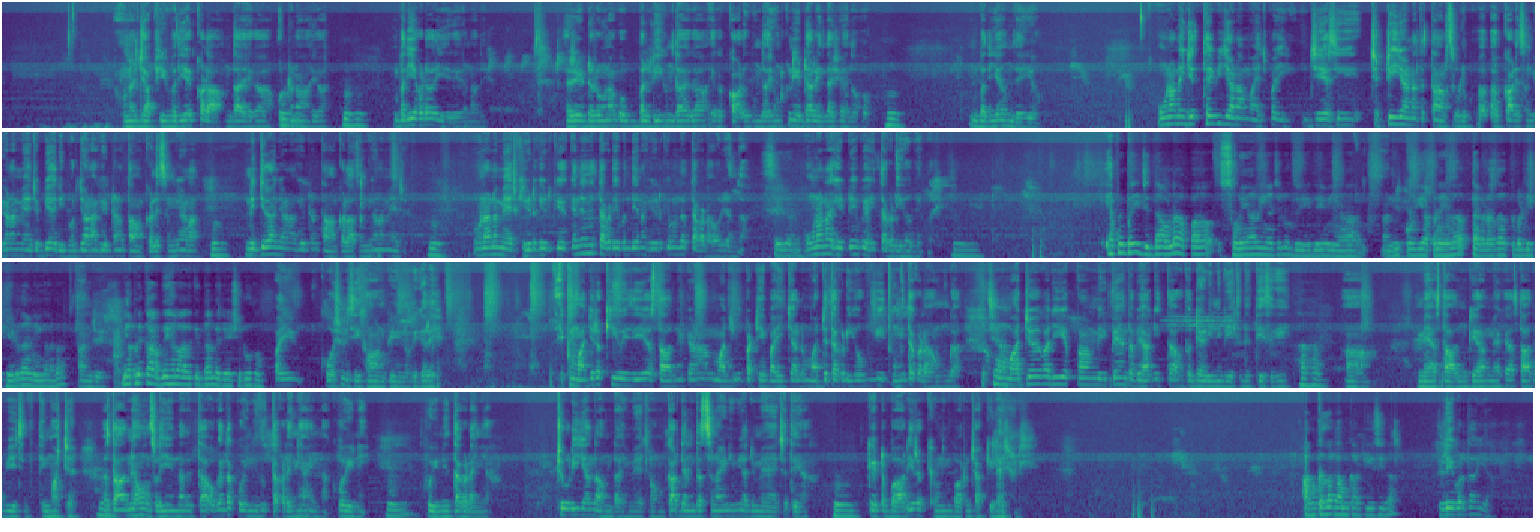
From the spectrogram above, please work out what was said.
ਉਹਨਾਂ ਜਾਫੀ ਵਧੀਆ ਘੜਾ ਹੁੰਦਾ ਹੈਗਾ ਉੱਡਣਾ ਹੈਗਾ। ਹੂੰ ਹੂੰ। ਵਧੀਆ ਖਿਡਾਰੀ ਸੀਗੇ ਉਹਨਾਂ ਦੇ। ਰੇਡਰ ਉਹਨਾਂ ਕੋਲ ਬੱਲੀ ਹੁੰਦਾ ਹੈਗਾ ਇੱਕ ਕਾਲੂ ਹੁੰਦਾ ਸੀ ਹੁਣ ਕੈਨੇਡਾ ਰਹਿੰਦਾ ਸ਼ਾਇਦ ਉਹ। ਹੂੰ। ਵਧੀਆ ਹੁੰਦੇ ਸੀ ਉਹ। ਉਹਨਾਂ ਨੇ ਜਿੱਥੇ ਵੀ ਜਾਣਾ ਮੈਚ ਭਾਈ ਜੇ ਅਸੀਂ ਚਿੱਟੀ ਜਾਣਾ ਤੇ ਤਾਂ ਰਸੂਲ ਕਾਲੇ ਸੰਘਿਆਂ ਨਾਲ ਮੈਚ ਬਿਹਾਰੀਪੁਰ ਜਾਣਾ ਖੇਡਣ ਤਾਂ ਕਾਲੇ ਸੰਘਿਆਂ ਨਾਲ ਹੂੰ। ਨਿੱਜਰਾਂ ਜਾਣਾ ਖੇਡਣ ਤਾਂ ਕਾਲਾ ਸੰਘਿਆਂ ਨਾਲ ਮੈਚ ਹੂੰ। ਉਹਨਾਂ ਨਾਲ ਮੈਚ ਖੇਡ ਖੇਡ ਕੇ ਕਹਿੰਦੇ ਹੁੰਦੇ ਤਗੜੇ ਬੰਦੇ ਨਾਲ ਖੇਡ ਕੇ ਬੰਦਾ ਤਗੜਾ ਹੋ ਜਾਂਦਾ। ਸਹੀ ਗੱਲ। ਉਹਨਾਂ ਨਾਲ ਖੇਡੇ ਵੀ ਅਸੀਂ ਤਗੜੀ ਹੋ ਗਏ। ਹੂੰ। ਇਹ ਆਪਣੇ ਭਾਈ ਜਿੱਦਾਂ ਉਹ ਨਾ ਆਪਾਂ ਸੁਣਿਆ ਵੀ ਆ ਚਲੋ ਦੇਖਦੇ ਵੀ ਆ ਵੀ। ਕੋਈ ਆਪਣੇ ਹਨਾ ਤਗੜਾ ਦਾ ਕਬੱਡੀ ਖੇਡਦਾ ਨਹੀਂਗਾ ਹਨਾ। ਹਾਂਜੀ। ਵੀ ਆਪਣੇ ਘਰ ਦੇ ਹਾਲਾਤ ਕਿਦਾਂ ਦੇ ਰਹੇ ਸ਼ੁਰੂ ਤੋਂ? ਭਾਈ ਕੁਛ ਨਹੀਂ ਸੀ ਖਾਣ ਪੀਣ ਨੂੰ ਵੀ ਘਰੇ। ਇੱਕ ਮੱਝ ਰੱਖੀ ਹੋਈ ਸੀ ਉਸਤਾਦ ਨੇ ਕਹਿਣਾ ਮੱਝ ਨੂੰ ਪੱਠੇ ਪਾਈ ਚੱਲ ਮੱਝ ਤਕੜੀ ਹੋਊਗੀ ਤੂੰ ਵੀ ਤਕੜਾ ਹੋਊਗਾ। ਉਹ ਮੱਝ ਭਾਜੀ ਆਪਾਂ ਮੇਰੀ ਭੈਣ ਦਾ ਵਿਆਹ ਕੀਤਾ ਉਹ ਤੋਂ ਡੈਡੀ ਨੇ ਵੇਚ ਦਿੱਤੀ ਸੀਗੀ। ਹਾਂ ਹਾਂ। ਹਾਂ। ਮੈਂ ਉਸਤਾਦ ਨੂੰ ਕਿਹਾ ਮੈਂ ਕਿਹਾ ਉਸਤਾਦ ਵੇਚ ਦਿੱਤੀ ਮੱਝ। ਉਸਤਾਦ ਨੇ ਹੌਸਲਾ ਹੀ ਇੰਨਾ ਦਿੱਤਾ। ਉਹ ਕਹਿੰਦਾ ਕੋਈ ਨਹੀਂ ਤੂੰ ਤਕੜੀਆਂ ਇੰਨਾ ਕੋਈ ਨਹੀਂ ਕੋਈ ਨਹੀਂ ਤਕੜਾਈਆਂ। ਚੋਰੀ ਜਾਂਦਾ ਹੁੰਦਾ ਸੀ ਮੈਚ ਨੂੰ ਘਰਦਿਆਂ ਨੂੰ ਦੱਸਣਾ ਹੀ ਨਹੀਂ ਵੀ ਅੱਜ ਮੈਚ ਤੇ ਆ। ਕਿੱਟ ਬਾਹਰ ਹੀ ਰੱਖਿਓ ਨਹੀਂ ਬਾਹਰੋਂ ਚੱਕ ਕੇ ਲੈ ਜਾਣੀ। ਅੰਕਲ ਦਾ ਕੰਮ ਕਰ ਕੀ ਸੀਗਾ? ਲੇਬਰ ਦਾ ਹੀ ਆ।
